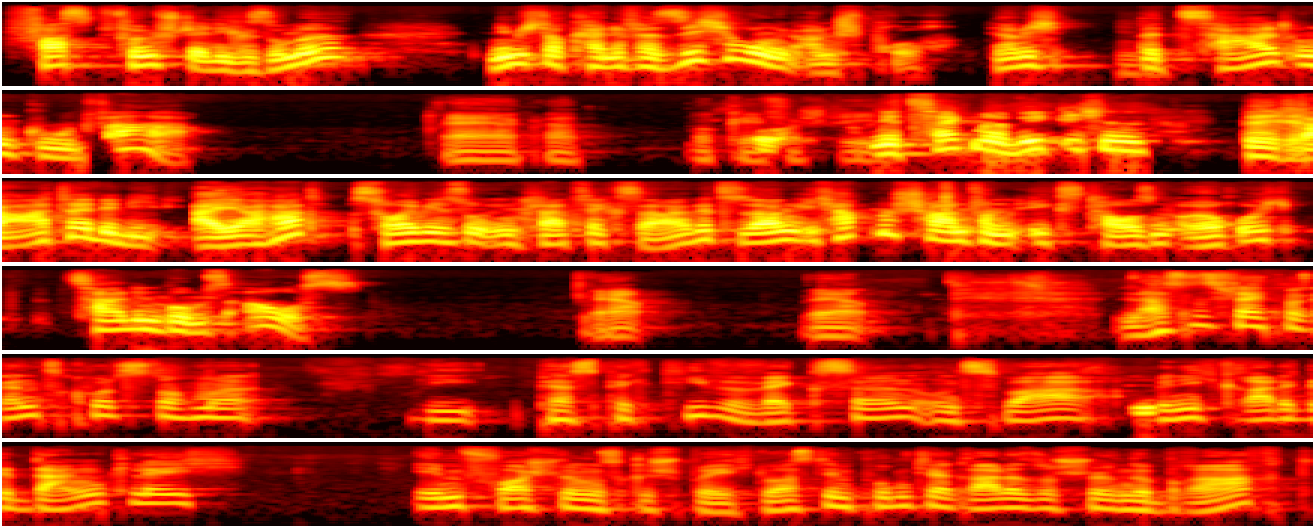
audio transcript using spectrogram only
fast fünfstellige Summe, nehme ich doch keine Versicherung in Anspruch. Die habe ich hm. bezahlt und gut war. Ja, ja, klar. Okay, so. verstehe. Und jetzt zeig mal wirklich einen Berater, der die Eier hat, sorry, wenn ich so in Klartext sage, zu sagen, ich habe einen Schaden von x tausend Euro, ich zahle den Bums aus. Ja, ja. Lass uns vielleicht mal ganz kurz nochmal die Perspektive wechseln. Und zwar bin ich gerade gedanklich im Vorstellungsgespräch. Du hast den Punkt ja gerade so schön gebracht,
